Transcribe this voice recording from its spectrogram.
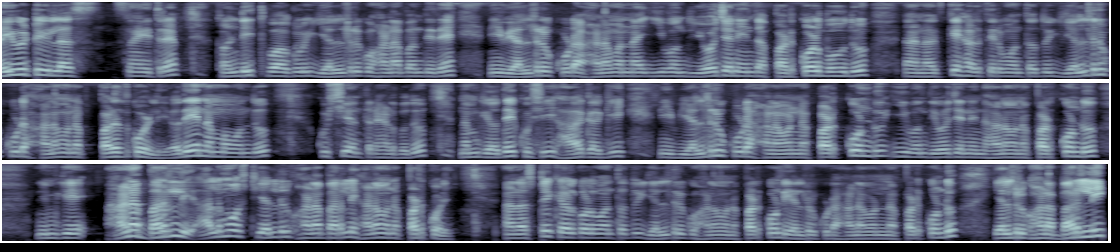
ದಯವಿಟ್ಟು ಇಲ್ಲ ಸ್ನೇಹಿತರೆ, ಖಂಡಿತವಾಗ್ಲೂ ಎಲ್ರಿಗೂ ಹಣ ಬಂದಿದೆ. ನೀವೆಲ್ಲರೂ ಕೂಡ ಹಣವನ್ನು ಈ ಒಂದು ಯೋಜನೆಯಿಂದ ಪಡ್ಕೊಳ್ಬಹುದು. ನಾನು ಅದಕ್ಕೆ ಹೇಳ್ತಿರುವಂಥದ್ದು ಎಲ್ಲರೂ ಕೂಡ ಹಣವನ್ನು ಪಡೆದುಕೊಳ್ಳಿ. ಅದೇ ನಮ್ಮ ಒಂದು ಖುಷಿ ಅಂತಲೇ ಹೇಳ್ಬೋದು. ನಮಗೆ ಅದೇ ಖುಷಿ. ಹಾಗಾಗಿ ನೀವು ಎಲ್ಲರೂ ಕೂಡ ಹಣವನ್ನು ಪಡ್ಕೊಂಡು ಈ ಒಂದು ಯೋಜನೆಯಿಂದ ಹಣವನ್ನು ಪಡ್ಕೊಂಡು ನಿಮಗೆ ಹಣ ಬರಲಿ. ಆಲ್ಮೋಸ್ಟ್ ಎಲ್ರಿಗೂ ಹಣ ಬರಲಿ, ಹಣವನ್ನು ಪಡ್ಕೊಳ್ಳಿ. ನಾನು ಅಷ್ಟೇ ಕೇಳ್ಕೊಳ್ಳುವಂಥದ್ದು ಎಲ್ರಿಗೂ ಹಣವನ್ನು ಪಡ್ಕೊಂಡು ಎಲ್ಲರೂ ಕೂಡ ಹಣವನ್ನು ಪಡ್ಕೊಂಡು, ಎಲ್ರಿಗೂ ಹಣ ಬರಲಿ.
